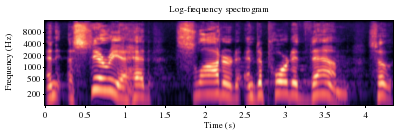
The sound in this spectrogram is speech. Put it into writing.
And Assyria had slaughtered and deported them. So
